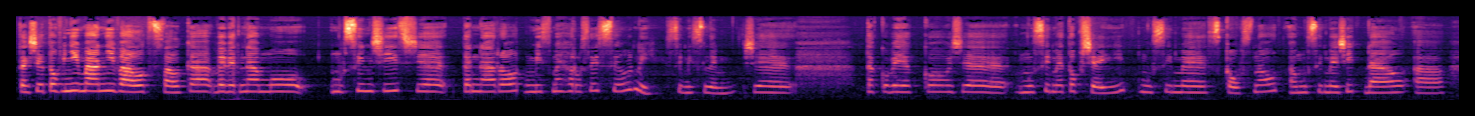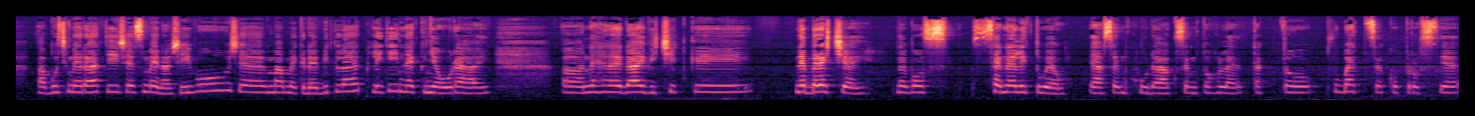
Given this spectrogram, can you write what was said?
Takže to vnímání válka ve Větnamu musím říct, že ten národ, my jsme hrozně silný, si myslím, že takový jako, že musíme to přejít, musíme zkousnout a musíme žít dál a, a buďme rádi, že jsme naživu, že máme kde bydlet, lidi nekňouraj, nehledají výčitky, nebrečej, nebo se nelitujou. Já jsem chudák, jsem tohle, tak to vůbec jako prostě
